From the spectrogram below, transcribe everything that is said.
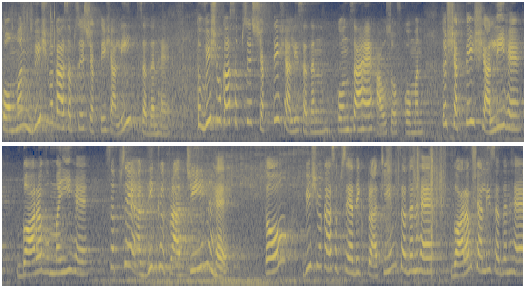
कॉमन विश्व का सबसे शक्तिशाली सदन है। तो विश्व का सबसे शक्तिशाली सदन कौन सा है? हाउस ऑफ़ कॉमन तो शक्तिशाली है, गौरवमयी है, सबसे अधिक प्राचीन है। तो विश्व का सबसे अधिक प्राचीन सदन है, गौरवशाली सदन है,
